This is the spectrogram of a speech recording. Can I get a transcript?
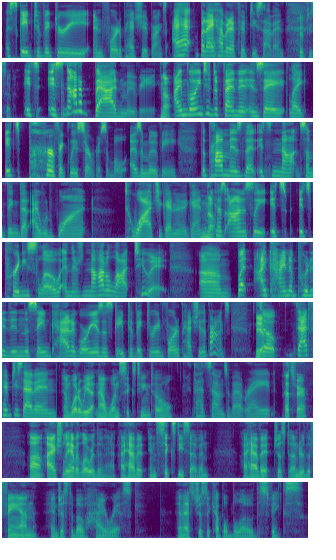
Escape to Victory and Fort Apache at Bronx. I ha- but I have it at 57. 57. It's it's not a bad movie. No. I'm going to defend it and say like it's perfectly serviceable as a movie. The problem is that it's not something that I would want to watch again and again No. because honestly, it's it's pretty slow and there's not a lot to it. Um, but I kind of put it in the same category as Escape to Victory and Fort Apache the Bronx. Yeah. So that 57, And what are we at now? 116 total. that sounds about right. That's fair. Um, I actually have it lower than that. I have it in 67. I have it just under the fan and just above high risk. And that's just a couple below the Sphinx.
